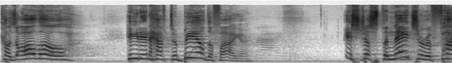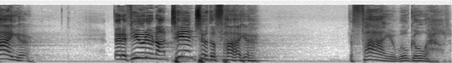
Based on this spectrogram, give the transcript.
Because although he didn't have to build the fire, it's just the nature of fire that if you do not tend to the fire, the fire will go out.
